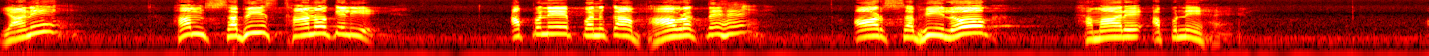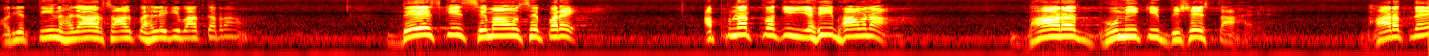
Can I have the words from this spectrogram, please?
यानी हम सभी स्थानों के लिए अपनेपन का भाव रखते हैं और सभी लोग हमारे अपने हैं। और ये तीन हज़ार साल पहले की बात कर रहा हूँ। देश की सीमाओं से परे अपनत्व की यही भावना भारत भूमि की विशेषता है। भारत ने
